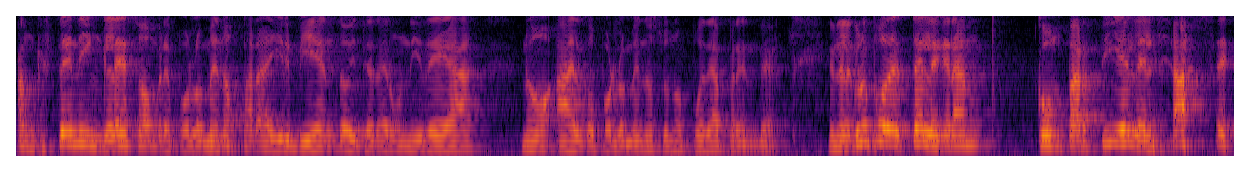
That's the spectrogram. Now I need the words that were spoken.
Aunque esté en inglés, hombre, por lo menos para ir viendo y tener una idea, ¿no? Algo por lo menos uno puede aprender. En el grupo de Telegram compartí el enlace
